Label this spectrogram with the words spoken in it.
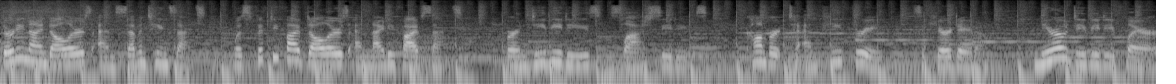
$39.17, was $55.95. Burn DVDs slash CDs. Convert to MP3, secure data. Nero DVD Player,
